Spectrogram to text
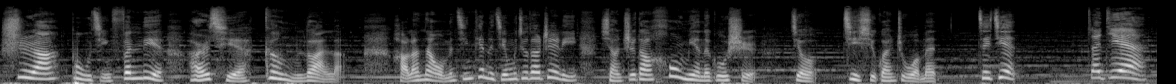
是啊，不仅分裂，而且更乱了。好了，那我们今天的节目就到这里。想知道后面的故事，就继续关注我们。再见。再见。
